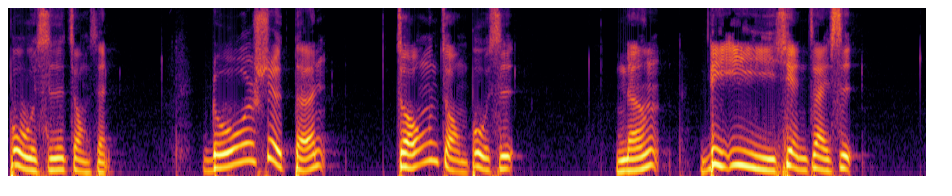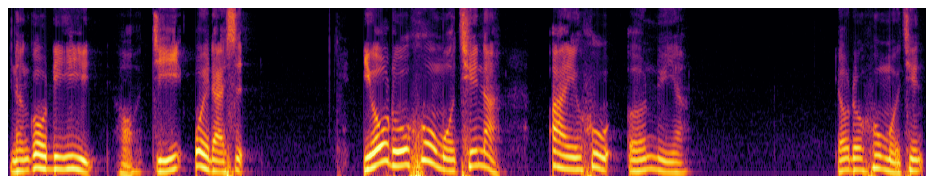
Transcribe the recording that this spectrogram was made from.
布施众生，如是等种种布施，能利益现在世，能够利益哦及未来世，犹如父母亲呐，爱护儿女呀，犹如父母亲，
